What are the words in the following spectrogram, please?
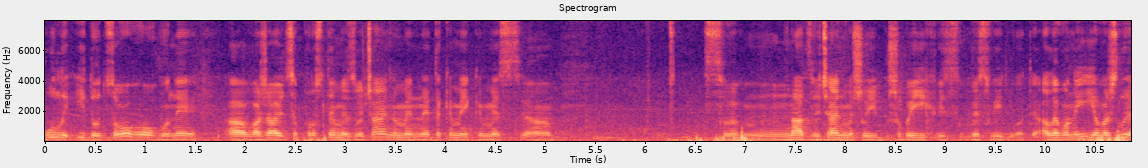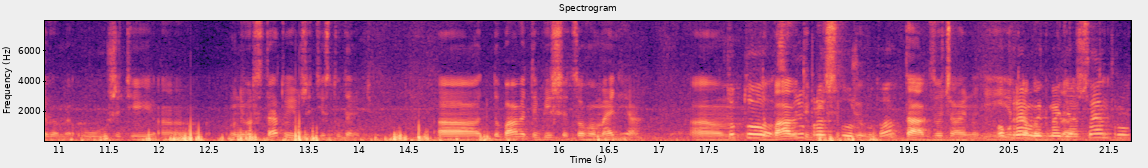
були і до цього. Вони вважаються простими, звичайними, не такими якимись. надзвичайними, що щоб їх висвітлювати. Але вони є важливими у житті університету і в житті студентів. А, добавити більше цього медіа. Тобто добавити свою прес-службу, так? Так, звичайно. І Окремо від медіа-центру.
